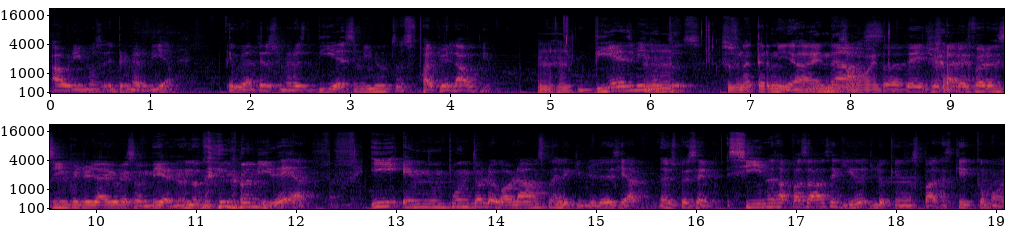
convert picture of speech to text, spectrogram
abrimos el primer día y durante los primeros 10 minutos falló el audio 10 minutos. Eso es una eternidad en ese momento. De hecho, tal vez fueron 5 yo ya digo que son 10, ¿no? tengo ni idea. Y en un punto luego hablábamos con el equipo, yo le decía, después eh, sí nos ha pasado seguido y lo que nos pasa es que como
